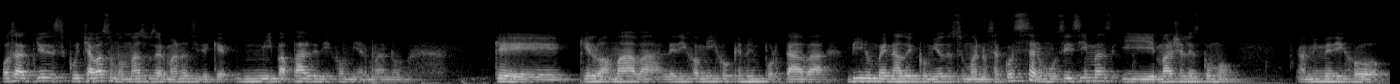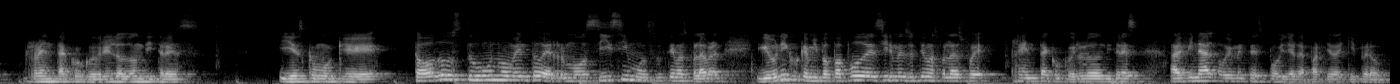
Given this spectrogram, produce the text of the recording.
o sea, yo escuchaba a su mamá, a sus hermanos y de que mi papá le dijo a mi hermano que, que lo amaba, le dijo a mi hijo que no importaba, vino un venado y comió de su mano, o sea, cosas hermosísimas y Marshall es como, a mí me dijo, renta cocodrilo Dondi 3 y es como que todos tuvo un momento hermosísimo, sus últimas palabras. Y lo único que mi papá pudo decirme en sus últimas palabras fue renta cocodrilo 23. Al final, obviamente, spoiler a partir de aquí, pero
